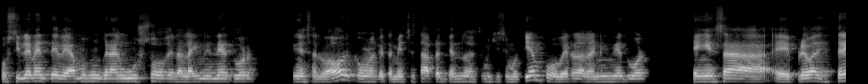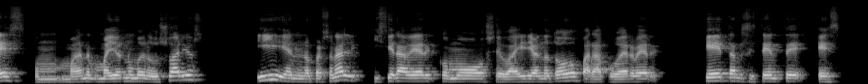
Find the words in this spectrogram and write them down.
Posiblemente veamos un gran uso de la Lightning Network en El Salvador, como la que también se estaba planteando desde hace muchísimo tiempo, ver la Lightning Network en esa eh, prueba de estrés con mayor número de usuarios. Y en lo personal, quisiera ver cómo se va a ir llevando todo para poder ver qué tan resistente es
